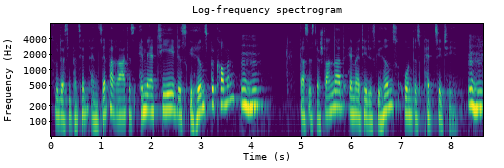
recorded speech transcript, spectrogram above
sodass die Patienten ein separates MRT des Gehirns bekommen. Mhm. Das ist der Standard, MRT des Gehirns und das PET-CT. Mhm.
